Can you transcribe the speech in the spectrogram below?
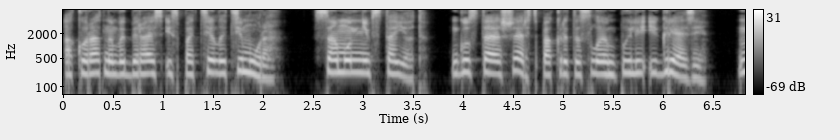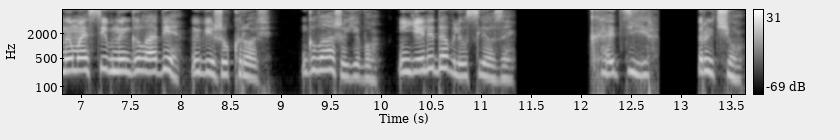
Аккуратно выбираюсь из-под тела Тимура. Сам он не встает. Густая шерсть покрыта слоем пыли и грязи. На массивной голове вижу кровь. Глажу его, еле давлю слезы. «Кадир!» – рычу.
